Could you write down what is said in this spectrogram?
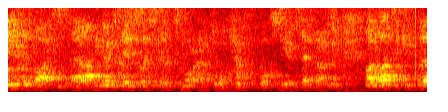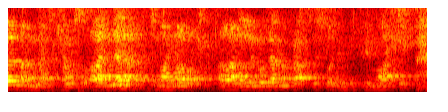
legal advice, uh, I'll be going to see a solicitor tomorrow after what Councillor Paul Stewart said about me. I would like to confirm Madam I'm not council. I have never, to my knowledge, allowed a Liberal Democrat to slip in between my sheets. I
